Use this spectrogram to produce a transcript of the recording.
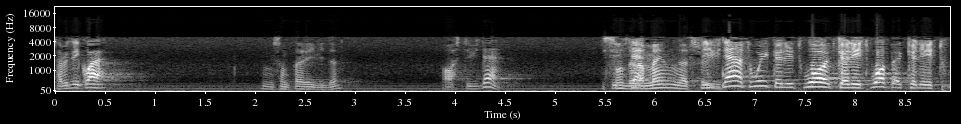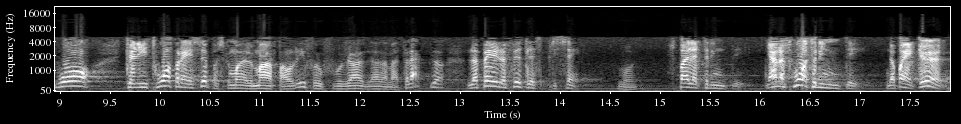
Ça veut dire quoi? Ça me semble pas évident. Ah, c'est évident. Ils sont de la même nature. C'est évident, toi, que les trois, que les trois, que les trois, que les trois principes, parce que moi, je m'en parler, il faut, que j'aille dans ma traque, là. Le Père, le Fils, l'Esprit Saint. Ouais. C'est pas la Trinité. Il y en a trois Trinités. Il n'y en a pas qu'une.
